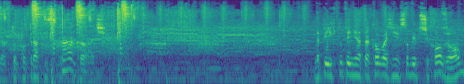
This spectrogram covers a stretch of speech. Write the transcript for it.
Jak to potrafi skakać? Lepiej ich tutaj nie atakować, niech sobie przychodzą.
